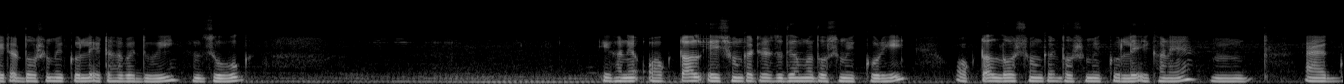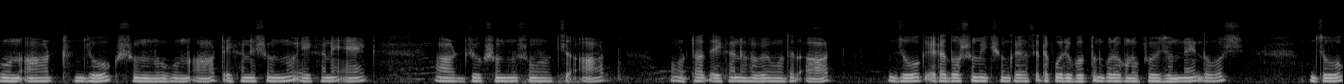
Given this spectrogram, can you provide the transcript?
এটার দশমিক করলে এটা হবে দুই যোগ। এখানে অক্টাল এই সংখ্যাটির যদি আমরা দশমিক করি অক্টাল দশ সংখ্যার দশমিক করলে এখানে এক গুণ আট যোগ শূন্য গুণ আট, এখানে শূন্য, এখানে এক, আট যোগ শূন্য সমান হচ্ছে আট, অর্থাৎ এখানে হবে আমাদের আট যোগ। এটা দশমিক সংখ্যা আছে, এটা পরিবর্তন করার কোনো প্রয়োজন নেই, দশ। যোগ,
